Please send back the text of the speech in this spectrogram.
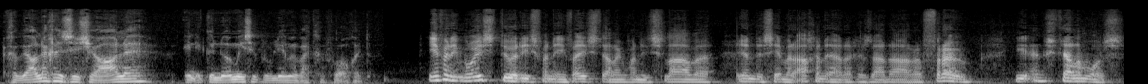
geweldige sosiale en ekonomiese probleme wat gevolg het. Een van die mooiste stories van die vrystelling van die slawe in Desember 38 is dat daar 'n vrou hier in Stellenbosch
